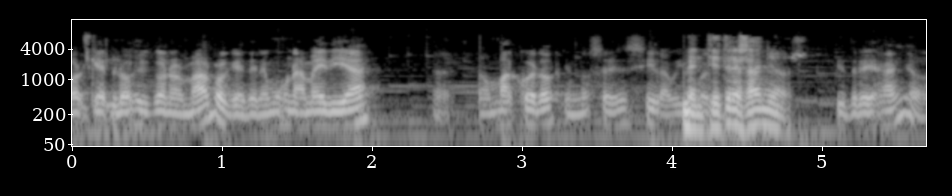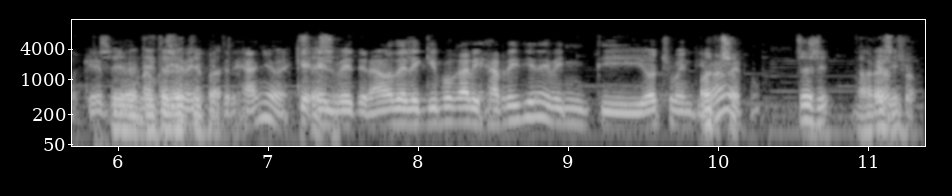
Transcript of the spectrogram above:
porque es lógico normal, porque tenemos una media, eh, no me acuerdo, que no sé si la vi 23 años. 23 años, que Sí, tiene una 23, media de 24. 23 años. Es que Sí, el sí. veterano del equipo Gary Harry tiene 28, 29. Ocho. Sí, sí, ahora sí. 28.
